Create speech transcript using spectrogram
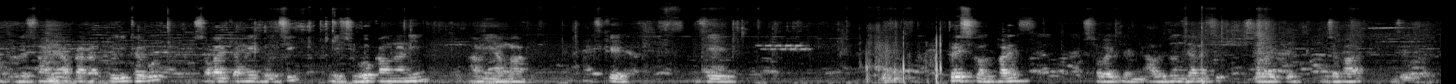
আপনাদের সামনে আপনারা তৈরি থাকুন। সবাইকে আমি বলছি, এই শুভকামনা নিয়ে আমি আমার আজকে যে প্রেস কনফারেন্স, সবাইকে আমি আবেদন জানাচ্ছি। সবাইকে জবাব জয়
